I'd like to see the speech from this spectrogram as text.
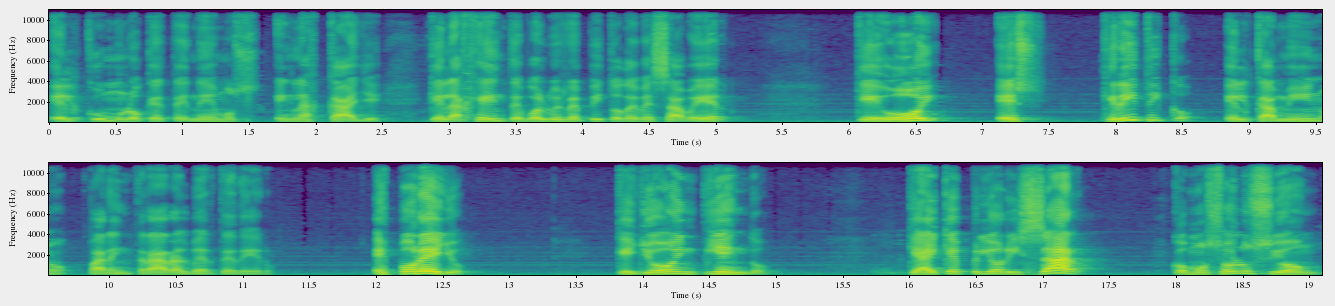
el cúmulo que tenemos en las calles, que la gente, vuelvo y repito, debe saber que hoy es crítico el camino para entrar al vertedero. Es por ello que yo entiendo que hay que priorizar como solución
